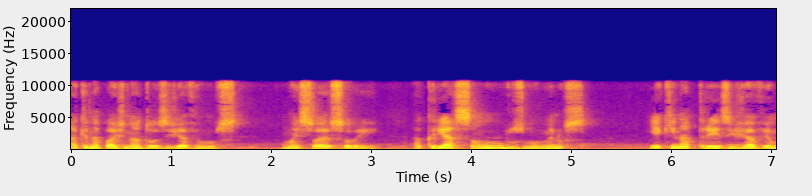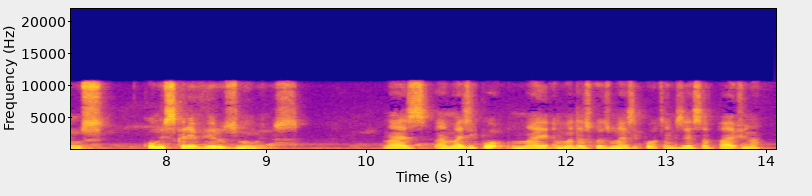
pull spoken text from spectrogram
Aqui na página 12 já vimos uma história sobre a criação dos números, e aqui na 13 já vemos como escrever os números. Mas a mais uma das coisas mais importantes dessa página é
